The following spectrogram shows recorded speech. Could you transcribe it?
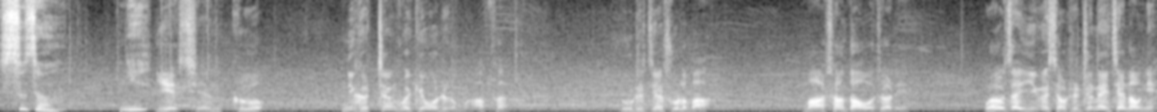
苏总，您。叶贤哥，你可真会给我惹麻烦。录制结束了吧？马上到我这里，我要在一个小时之内见到你。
